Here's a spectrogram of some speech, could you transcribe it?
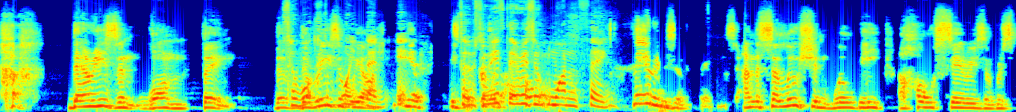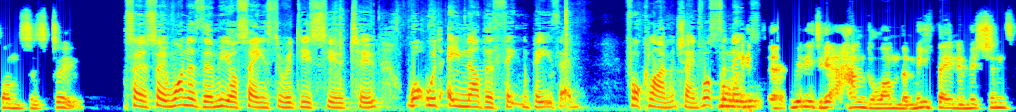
there isn't one thing. The, so the reason the we are then? So, so if there isn't one thing, series of things, and the solution will be a whole series of responses too. So, so one of them you're saying is to reduce CO2. What would another thing be then? For climate change? What's the well, next? We need, to, we need, to, get a handle on the methane emissions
